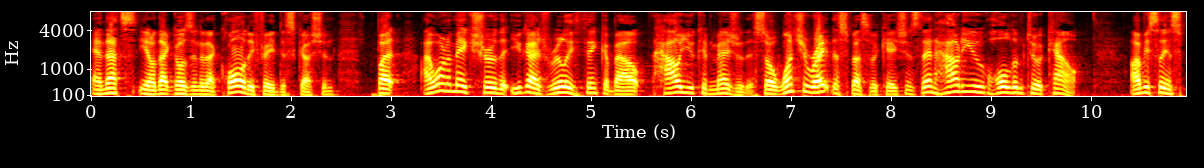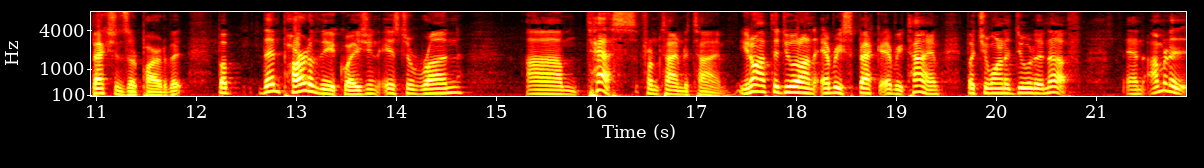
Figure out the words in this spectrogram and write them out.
and that's you know that goes into that quality fade discussion. But I want to make sure that you guys really think about how you can measure this. So once you write the specifications, then how do you hold them to account? Obviously, inspections are part of it, but then part of the equation is to run um, tests from time to time. You don't have to do it on every spec every time, but you want to do it enough. And I'm going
